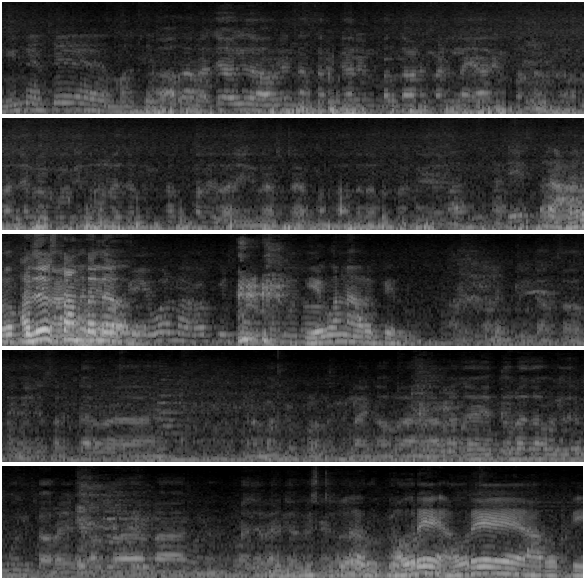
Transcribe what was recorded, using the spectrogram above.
ನಿನ್ನೆ ಅಷ್ಟೇ ಮತ್ತೆ ರಜೆ ಹೋಗಿದ್ರು ಅವರಿಂದ ಸರ್ಕಾರ ಬದಲಾವಣೆ ಮಾಡಿಲ್ಲ ಯಾರಿಗೆ ಬದಲಾವಣೆ ರಜೆ ಮೇಲೆ ಹೋಗಿದ್ರು ರಜೆ ಮುಗಿಸ್ಕೊಂಡು ಬಂದಿದ್ದಾರೆ ಈಗ ಅಷ್ಟೇ ಮತ್ತೆ ಅದರ ಬಗ್ಗೆ ಅದೇ ಸ್ಥಾನದಲ್ಲಿ- ಏವನ್ ಆರೋಪಿ ಒನ್ ಆರೋಪಿ ಇಲ್ಲ ಈಗ ಸ- ಈಗ ಸರ್ಕಾರ ಈಗ ಅವ್ರ ರಜಾ ಇತ್ತು ರಜಾ ಹೋಗಿದ್ರೆ ಮುಗಿತು. ಅವ್ರ ಈಗ ಅವರೇ ಅವರೇ ಆರೋಪಿ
